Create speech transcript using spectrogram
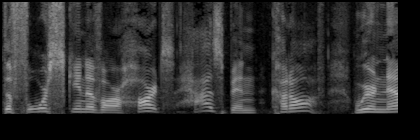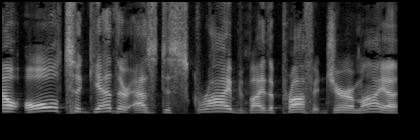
The foreskin of our hearts has been cut off. We're now all together as described by the prophet Jeremiah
